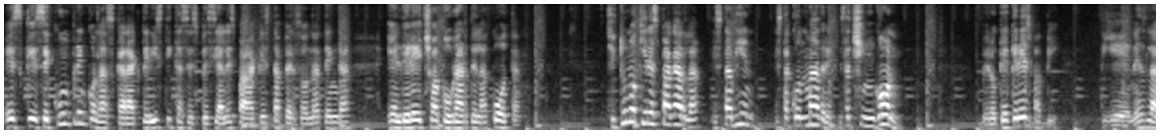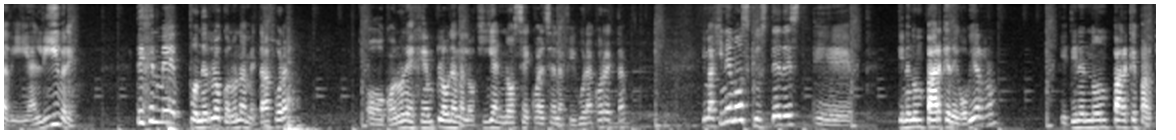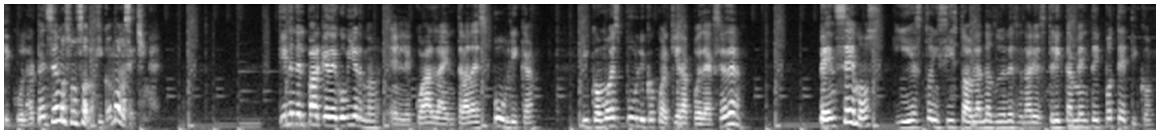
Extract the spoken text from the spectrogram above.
es que se cumplen con las características especiales para que esta persona tenga el derecho a cobrarte la cuota. Si tú no quieres pagarla, está bien, está con madre, está chingón. Pero ¿qué crees, papi? tienes la vía libre. Déjenme ponerlo con una metáfora o con un ejemplo, una analogía, no sé cuál sea la figura correcta. Imaginemos que ustedes eh, tienen un parque de gobierno y tienen un parque particular. Pensemos un zoológico, no lo sé, chinga. Tienen el parque de gobierno en el cual la entrada es pública y como es público cualquiera puede acceder. Pensemos y esto insisto hablando de un escenario estrictamente hipotético,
